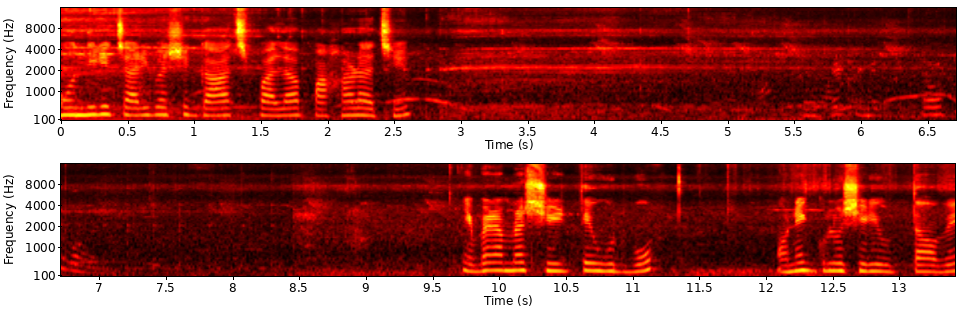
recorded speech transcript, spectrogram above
মন্দিরের চারিপাশে গাছপালা, পাহাড় আছে। এবার আমরা সিঁড়িতে উঠব। অনেকগুলো সিঁড়ি উঠতে হবে।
